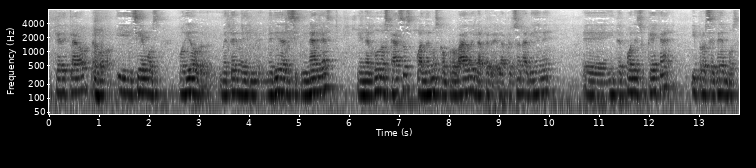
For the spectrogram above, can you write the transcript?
que quede claro, pero, uh -huh. y sí hemos podido meter medidas disciplinarias en algunos casos cuando hemos comprobado y la, la persona viene, eh, interpone su queja y procedemos.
